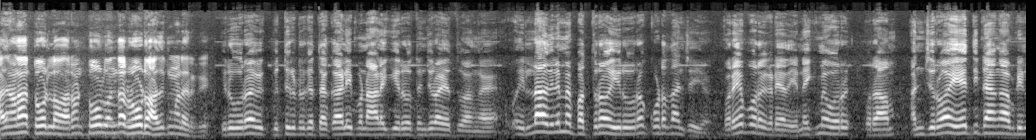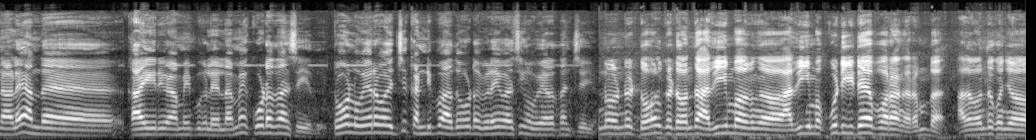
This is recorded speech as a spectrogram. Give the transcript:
அதனால தான் டோலில் வரோம் டோல் வந்தால் ரோடு அதுக்கு மேலே இருக்குது இருபது ரூபா வித்துக்கிட்டு இருக்க தக்காளி இப்போ நாளைக்கு இருபத்தஞ்சு ரூபா ஏற்றுவாங்க எல்லாத்துலேயுமே பத்து ரூபா இருபது ரூபா கூட தான் செய்யும். குறைய போகிறது கிடையாது. என்றைக்குமே ஒரு ஒரு அஞ்சு ரூபா ஏற்றிட்டாங்க அப்படின்னாலே அந்த காய்கறி அமைப்புகள் எல்லாமே கூட தான் செய்யுது. டோல் உயர வச்சு கண்டிப்பாக அதோட விலைவாசி உயர தான் செய்யும். இன்னொன்று டோல்கேட் வந்து அதிகமாக அவங்க அதிகமாக கூட்டிக்கிட்டே போகிறாங்க ரொம்ப. அதை வந்து கொஞ்சம்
